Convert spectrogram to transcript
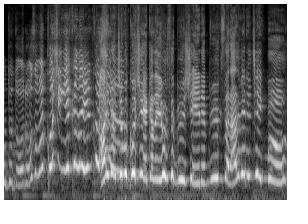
O da doğru. O zaman koşun yakalayın koşun. Aynen çabuk koşun yakalayın yoksa büyük şehire büyük zarar verecek bu.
